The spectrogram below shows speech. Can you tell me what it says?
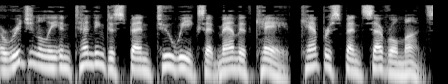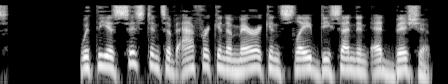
Originally intending to spend two weeks at Mammoth Cave, Kämper spent several months. With the assistance of African-American slave descendant Ed Bishop,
